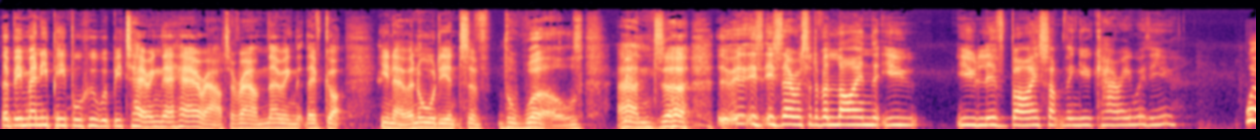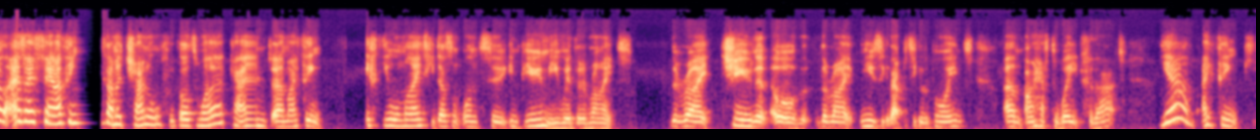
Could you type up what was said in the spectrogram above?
there'd be many people who would be tearing their hair out around knowing that they've got, you know, an audience of the world. And uh, is, is there a sort of a line that you, you live by, something you carry with you? Well, as I say, I think I'm a channel for God's work, and um, I think if the Almighty doesn't want to imbue me with the right the right tune or the right music at that particular point, um, I have to wait for that. Yeah, I think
